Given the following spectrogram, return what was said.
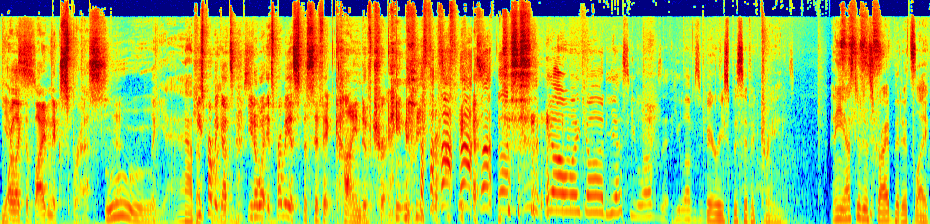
yes. or like the Biden Express? Ooh, yeah. He's probably got, you know what? It's probably a specific kind of train. he probably has. oh my god, yes, he loves it. He loves very specific trains. And he has to describe that it's like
